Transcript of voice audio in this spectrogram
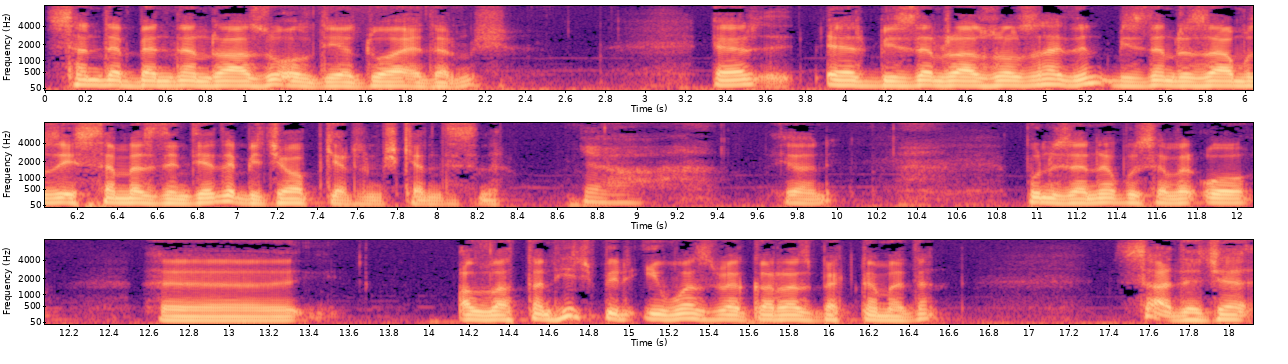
Sen de benden razı ol diye dua edermiş. Eğer eğer bizden razı olsaydın bizden rızamızı istemezdin diye de bir cevap verilmiş kendisine. Ya. Yani bunun üzerine bu sefer o e, Allah'tan hiçbir ivaz ve garaz beklemeden sadece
